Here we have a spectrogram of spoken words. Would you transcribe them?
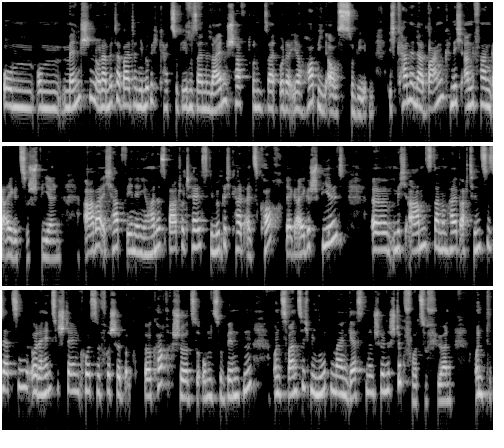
um, um Menschen oder Mitarbeitern die Möglichkeit zu geben, seine Leidenschaft und sein, oder ihr Hobby auszuleben. Ich kann in der Bank nicht anfangen, Geige zu spielen. Aber ich habe wie in den Johannesbad Hotels die Möglichkeit als Koch, der Geige spielt, äh, mich abends dann um halb acht hinzusetzen oder hinzustellen, kurz eine frische äh, Kochschürze umzubinden und 20 Minuten meinen Gästen ein schönes Stück vorzuführen. Und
